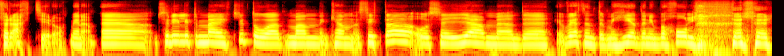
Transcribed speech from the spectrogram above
för aktier då, menar jag. Eh, så det är lite märkligt då att man kan sitta och säga med, eh, jag vet inte, med heden i behåll eller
